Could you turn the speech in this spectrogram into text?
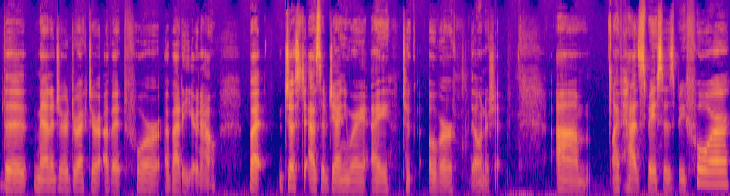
the manager director of it for about a year now but just as of january i took over the ownership um, i've had spaces before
